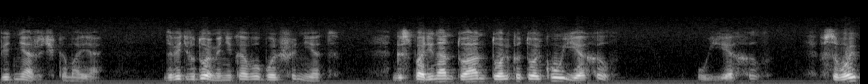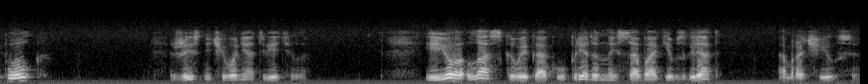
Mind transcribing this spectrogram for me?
«Бедняжечка моя! Да ведь в доме никого больше нет. Господин Антуан только-только уехал». «Уехал? В свой полк?» Жиз ничего не ответила. Ее ласковый, как у преданной собаки, взгляд — омрачился.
